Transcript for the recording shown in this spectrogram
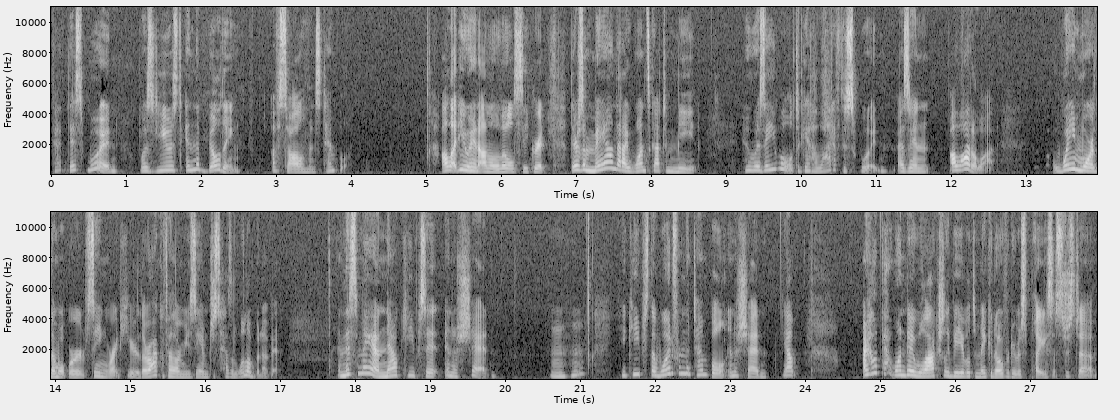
that this wood was used in the building of Solomon's temple. I'll let you in on a little secret. There's a man that I once got to meet who was able to get a lot of this wood, as in a lot, a lot, way more than what we're seeing right here. The Rockefeller Museum just has a little bit of it. And this man now keeps it in a shed. Mm-hmm. He keeps the wood from the temple in a shed. Yep. I hope that one day we'll actually be able to make it over to his place. It's just a,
